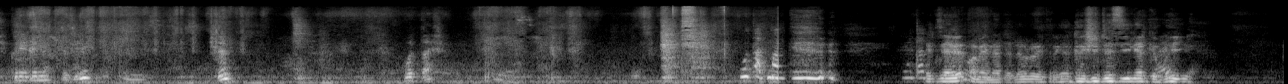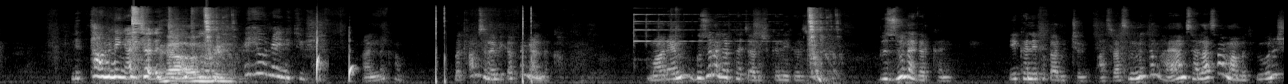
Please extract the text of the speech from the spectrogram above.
ችግር በዚህ እ? ወጣሽ ውጣት ማለት እግዚአብሔር ማሚ ያናደለ ብሎ የተረጋጋሽ ደስ ይል ያልገባኝ ልታምነኝ አልቻለችም። ይሄው ነው አይነት ይውሽ አልነካም። በጣም ስለሚቀፈኝ አልነካም። ማርያም ብዙ ነገር ተጫለሽ ከኔ ከዚህ ብዙ ነገር ከኔ ይሄ ከኔ ፈቃድ ውጭ ነው። 18ም 20ም 30ም ዓመት ቢሆንሽ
